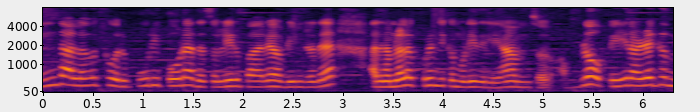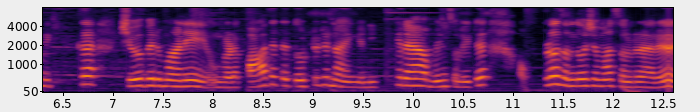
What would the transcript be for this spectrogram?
எந்த அளவுக்கு ஒரு பூரிப்போடு அதை சொல்லியிருப்பாரு அப்படின்றத அது நம்மளால புரிஞ்சிக்க முடியுது இல்லையா? ஸோ அவ்வளோ பேரழகு மிக்க சிவபெருமானே உங்களோட பாதத்தை தொட்டுட்டு நான் இங்கே நிற்கிறேன் அப்படின்னு சொல்லிட்டு அவ்வளோ சந்தோஷமா சொல்றாரு.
